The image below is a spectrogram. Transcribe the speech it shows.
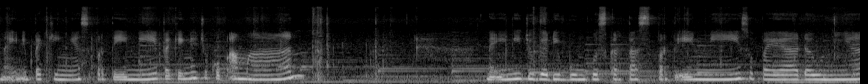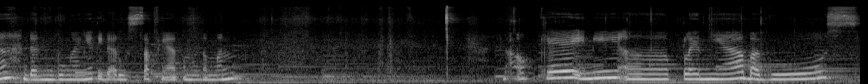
Nah ini packingnya seperti ini. Packingnya cukup aman. Nah ini juga dibungkus kertas seperti ini supaya daunnya dan bunganya tidak rusak ya teman-teman oke ini uh, plannya bagus.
